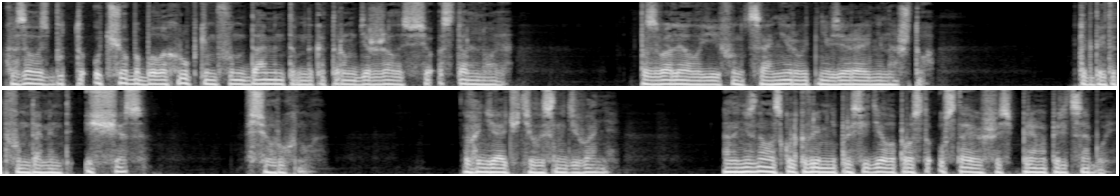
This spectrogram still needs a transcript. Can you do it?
Казалось, будто учеба была хрупким фундаментом, на котором держалось все остальное. Позволяла ей функционировать, невзирая ни на что. Когда этот фундамент исчез, все рухнуло. Ванья очутилась на диване. Она не знала, сколько времени просидела, просто уставившись прямо перед собой.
